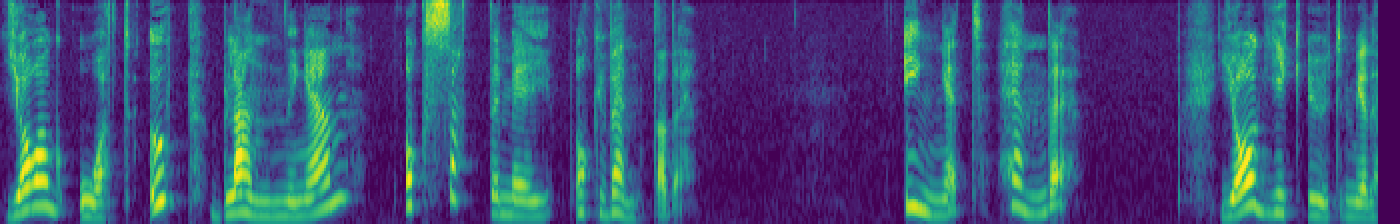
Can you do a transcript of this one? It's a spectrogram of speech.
Jag åt upp blandningen och satte mig och väntade. Inget hände. Jag gick ut med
